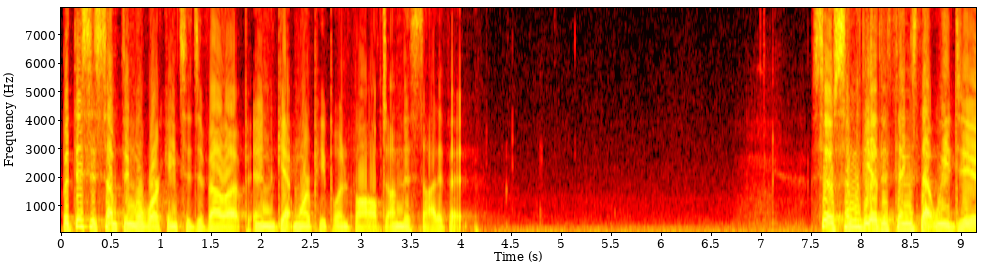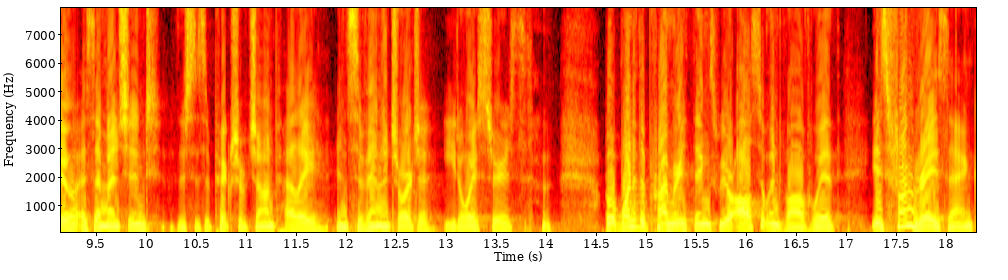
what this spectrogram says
But this is something we're working to develop and get more people involved on this side of it. So some of the other things that we do, as I mentioned, this is a picture of John Pelly in Savannah, Georgia, eat oysters. but one of the primary things we are also involved with is fundraising.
